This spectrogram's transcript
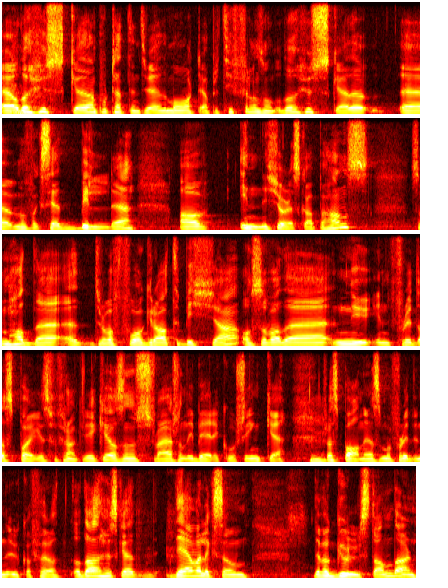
Eh, Og da husker jeg portrettintervjuet, det må ha vært i aperitiff eller noe sånt, og da husker jeg det, eh, man fikk se et bilde av inni kjøleskapet hans som hadde jeg tror det var få grad til bikkja, og så var det nyinnflydd asparges fra Frankrike og så en svær sånn Iberico-skinke fra Spania som var flydd inn uka før. Og da husker jeg det var liksom det var gullstandarden.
